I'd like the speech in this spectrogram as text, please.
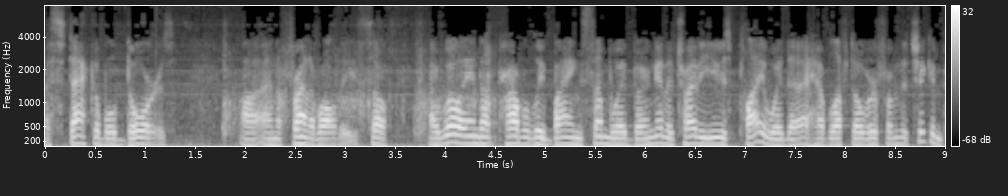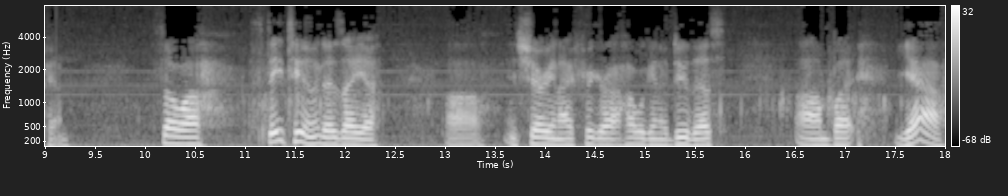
a stackable doors on the front of all these. So I will end up probably buying some wood, but I'm going to try to use plywood that I have left over from the chicken pen. So uh, stay tuned as I uh, uh, and Sherry and I figure out how we're going to do this. Um, but yeah,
